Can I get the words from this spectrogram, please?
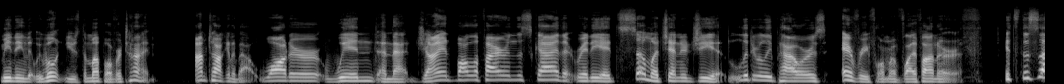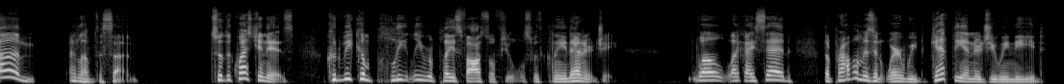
meaning that we won't use them up over time. I'm talking about water, wind, and that giant ball of fire in the sky that radiates so much energy it literally powers every form of life on Earth. It's the sun. I love the sun. So the question is could we completely replace fossil fuels with clean energy? Well, like I said, the problem isn't where we'd get the energy we need,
